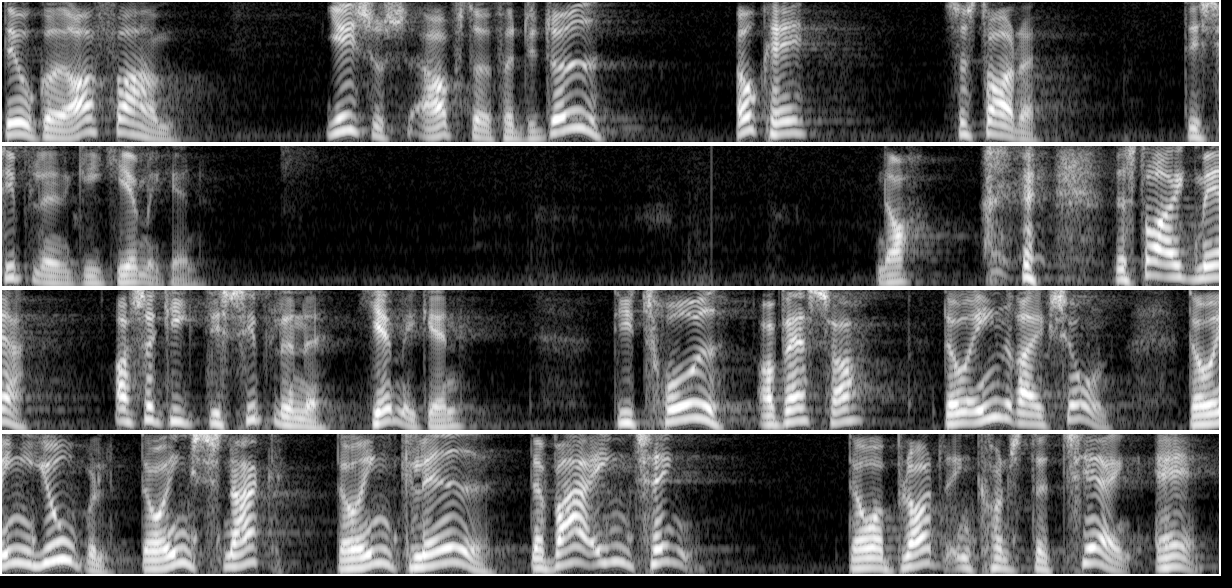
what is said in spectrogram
det var gået op for ham, Jesus er opstået for de døde. Okay, så står der, disciplene gik hjem igen. Nå, der står ikke mere. Og så gik disciplene hjem igen. De troede, og hvad så? Der var ingen reaktion. Der var ingen jubel. Der var ingen snak. Der var ingen glæde. Der var ingenting. Der var blot en konstatering af,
